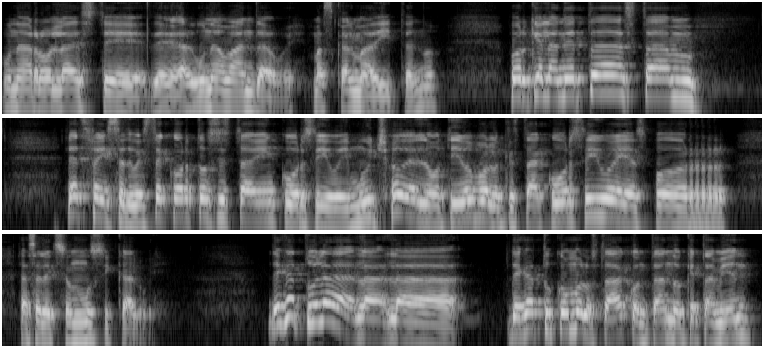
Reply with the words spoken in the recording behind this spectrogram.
Una rola, este. De alguna banda, güey. Más calmadita, ¿no? Porque la neta está. Let's face it, güey. Este corto sí está bien cursi, güey. Mucho del motivo por lo que está cursi, güey, es por la selección musical, güey. Deja tú la, la, la- Deja tú cómo lo estaba contando, que también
